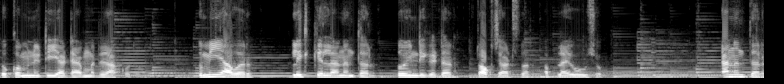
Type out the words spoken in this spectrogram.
तो कम्युनिटी या टॅबमध्ये दाखवतो. तुम्ही यावर क्लिक केल्यानंतर तो इंडिकेटर स्टॉक चार्ट्सवर अप्लाय होऊ शकतो. त्यानंतर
